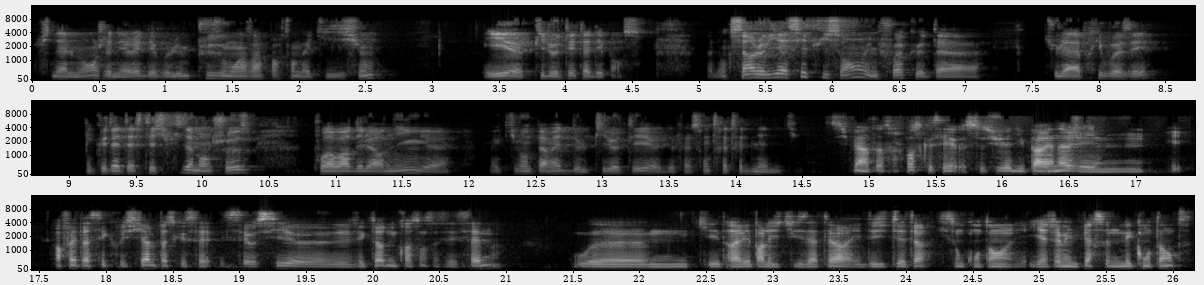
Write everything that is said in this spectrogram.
finalement générer des volumes plus ou moins importants d'acquisition et piloter ta dépense. Donc c'est un levier assez puissant une fois que tu l'as apprivoisé et que tu as testé suffisamment de choses pour avoir des learnings qui vont te permettre de le piloter de façon très très dynamique. Super intéressant. Je pense que ce sujet du parrainage est, en fait assez crucial parce que c'est aussi euh, vecteur d'une croissance assez saine ou euh, qui est drivé par les utilisateurs et des utilisateurs qui sont contents. Il n'y a jamais une personne mécontente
